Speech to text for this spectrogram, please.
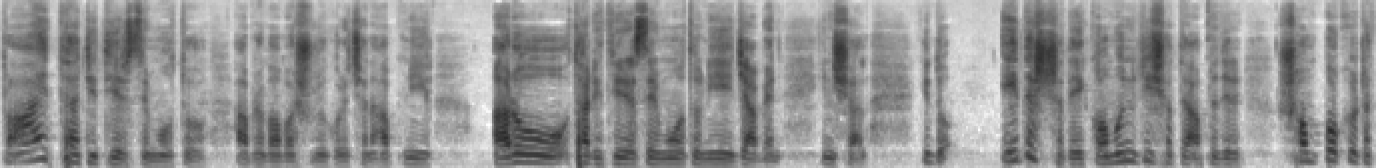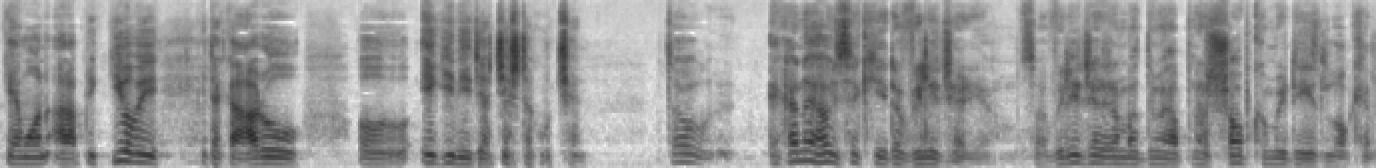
প্রায় থার্টি ইয়ার্সের মতো আপনার বাবা শুরু করেছেন। আপনি আরও থার্টি ইয়ার্সের মতো নিয়ে যাবেন ইনশাল্লাহ কিন্তু এদের সাথে কমিউনিটির সাথে আপনাদের সম্পর্কটা কেমন আর আপনি কীভাবে এটাকে আরও ও, এগিয়ে নিয়ে যাওয়ার চেষ্টা করছেন? তো এখানে হয়েছে কি এটা ভিলেজ এরিয়া সো ভিলেজ এরিয়ার মাধ্যমে আপনার সব কমিটি ইজ লোকাল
